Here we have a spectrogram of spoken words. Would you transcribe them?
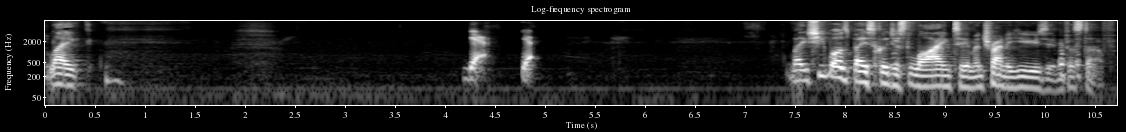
Like, Yeah, yeah. like she was basically just lying to him and trying to use him for stuff.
